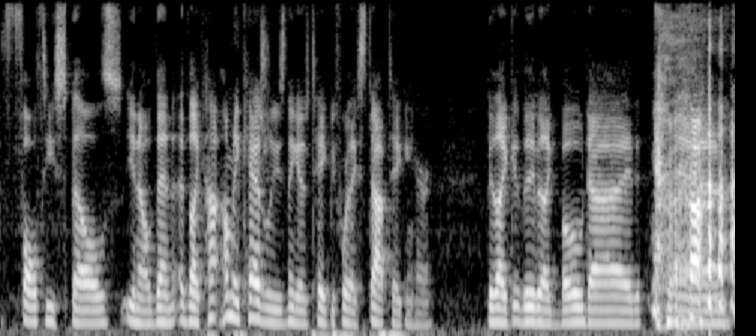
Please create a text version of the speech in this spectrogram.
faulty spells, you know, then uh, like how, how many casualties do you think it would take before they stop taking her? Be like they'd be like Bow died, and,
